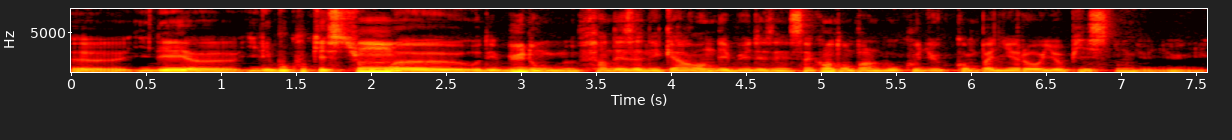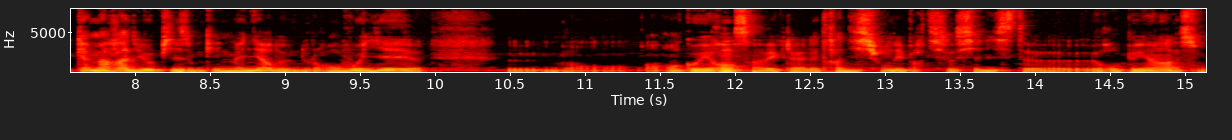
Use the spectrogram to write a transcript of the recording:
euh, il, est, euh, il est beaucoup question euh, au début, donc fin des années 40, début des années 50, on parle beaucoup du compañero Iopis, donc du, camarade Iopis, qui est une manière de, le renvoyer en, cohérence avec la, tradition des partis socialistes européens à son,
